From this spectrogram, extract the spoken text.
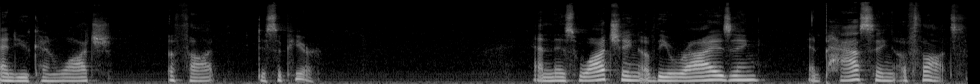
and you can watch a thought disappear. And this watching of the arising and passing of thoughts,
